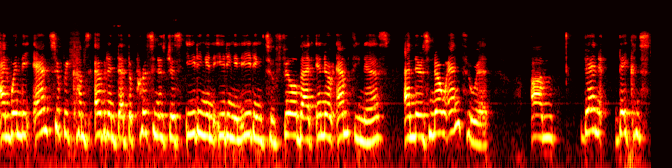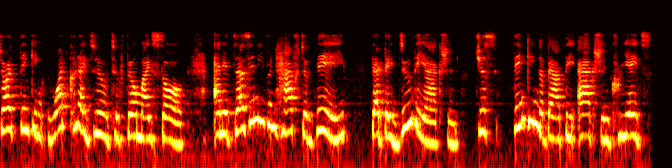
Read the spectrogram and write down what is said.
And when the answer becomes evident that the person is just eating and eating and eating to fill that inner emptiness, and there's no end to it, um, then they can start thinking, what could I do to fill my soul? And it doesn't even have to be that they do the action. Just thinking about the action creates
